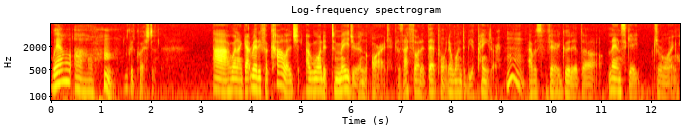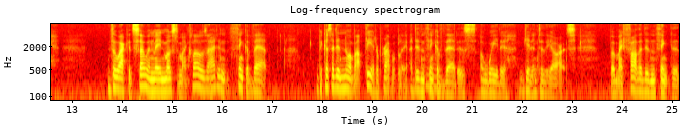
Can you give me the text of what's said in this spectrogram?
Well, uh, hmm, good question. Uh, when I got ready for college, I wanted to major in art because I thought at that point I wanted to be a painter. Mm. I was very good at uh, landscape drawing. Though I could sew and made most of my clothes, I didn't think of that because I didn't know about theater, probably. I didn't think of that as a way to get into the arts. But my father didn't think that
